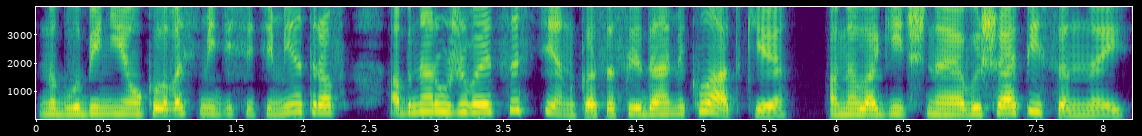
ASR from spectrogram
на глубине около 80 метров обнаруживается стенка со следами кладки, аналогичная вышеописанной.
